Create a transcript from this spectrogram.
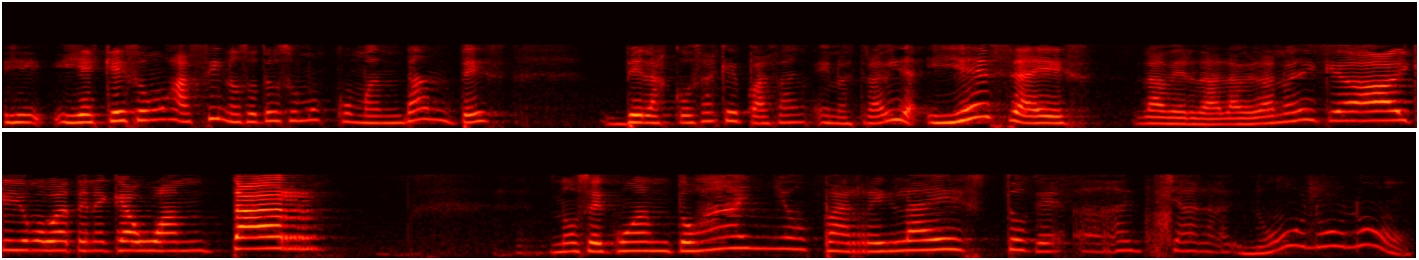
Y, y es que somos así, nosotros somos comandantes de las cosas que pasan en nuestra vida. Y esa es la verdad. La verdad no es de que, ay, que yo me voy a tener que aguantar no sé cuántos años para arreglar esto, que, ay, no, no, no.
